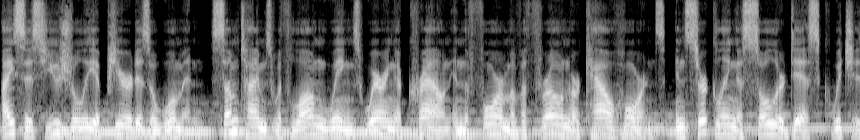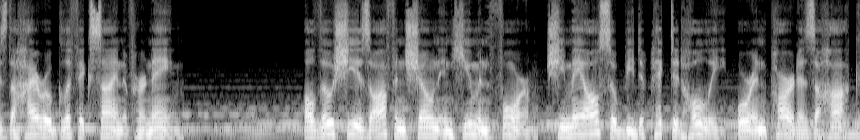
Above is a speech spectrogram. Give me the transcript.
Isis usually appeared as a woman, sometimes with long wings wearing a crown in the form of a throne or cow horns, encircling a solar disk which is the hieroglyphic sign of her name. Although she is often shown in human form, she may also be depicted wholly, or in part as a hawk.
